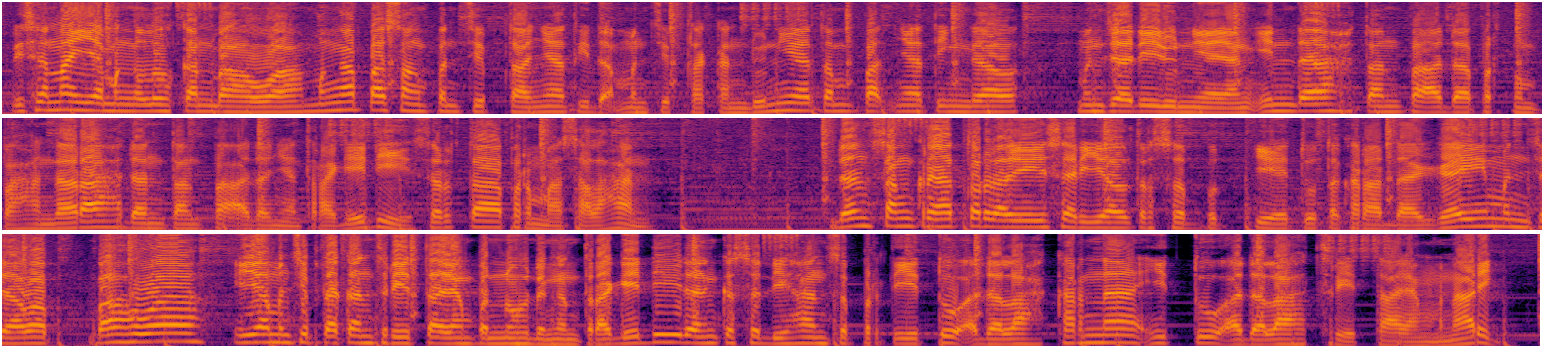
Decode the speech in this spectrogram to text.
Di sana ia mengeluhkan bahwa mengapa sang penciptanya tidak menciptakan dunia tempatnya tinggal menjadi dunia yang indah tanpa ada pertumpahan darah dan tanpa adanya tragedi serta permasalahan. Dan sang kreator dari serial tersebut yaitu Takara Dagai menjawab bahwa ia menciptakan cerita yang penuh dengan tragedi dan kesedihan seperti itu adalah karena itu adalah cerita yang menarik.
